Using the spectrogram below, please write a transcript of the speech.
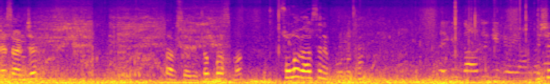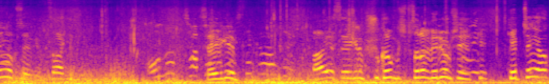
Ne sence? Tamam sevgilim çok basma. Sola versene bunu sen. Sevgilim dalga geliyor yandan. Bir şey yok sevgilim sakin. Oğlum çapraz Sevgilim. kaldık. Hayır sevgilim şu kamış sana veriyorum şey. Ke- kepçeyi al.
